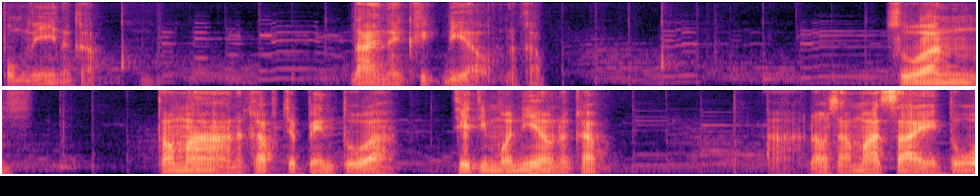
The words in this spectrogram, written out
ปุ่มนี้นะครับ ได้ในคลิกเดียวนะครับ ส่วนต่อมานะครับจะเป็นตัว testimonial นะครับ เราสามารถใส่ตัว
